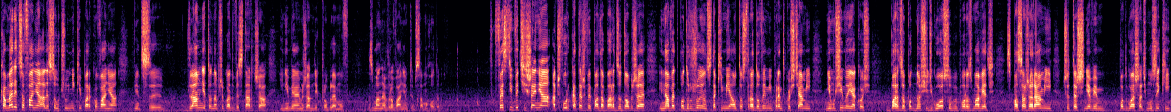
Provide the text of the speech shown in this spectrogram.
kamery cofania, ale są czujniki parkowania, więc y, dla mnie to na przykład wystarcza i nie miałem żadnych problemów z manewrowaniem tym samochodem. W kwestii wyciszenia A4 też wypada bardzo dobrze i nawet podróżując takimi autostradowymi prędkościami nie musimy jakoś bardzo podnosić głosu, by porozmawiać z pasażerami, czy też, nie wiem, podgłaszać muzyki.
